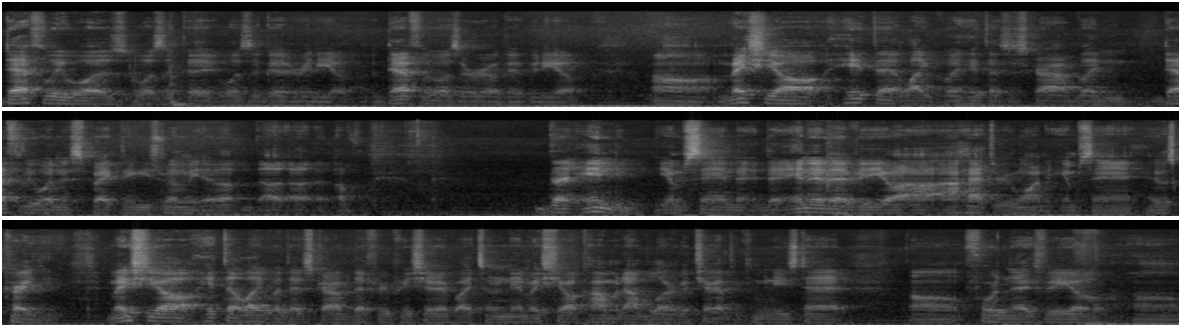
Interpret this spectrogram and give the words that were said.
Definitely was was a good was a good video. Definitely was a real good video. Um, make sure y'all hit that like button, hit that subscribe button. Definitely wasn't expecting you feel me. Uh, uh, uh, uh, the ending, you know what I'm saying? The, the end of that video, I, I had to rewind it, you know what I'm saying? It was crazy. Make sure y'all hit that like button, that subscribe. Definitely appreciate everybody tuning in. Make sure y'all comment down below. Go check out the communities tab um, for the next video um,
